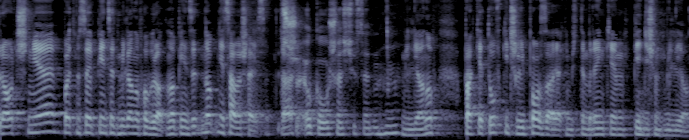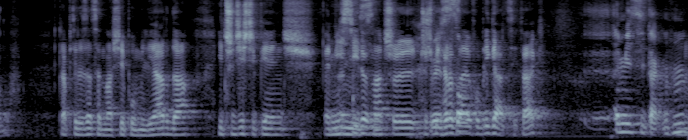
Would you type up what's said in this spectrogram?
rocznie, powiedzmy sobie 500 milionów obrotu, no, 500, no niecałe 600, tak? Trze- Około 600. Mhm. milionów. Pakietówki, czyli poza jakimś tym rynkiem 50 milionów. Kapitalizacja 12,5 miliarda i 35 emisji, to Emisji. znaczy 35 Wiesz co? rodzajów obligacji, tak? Emisji tak. Mhm.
